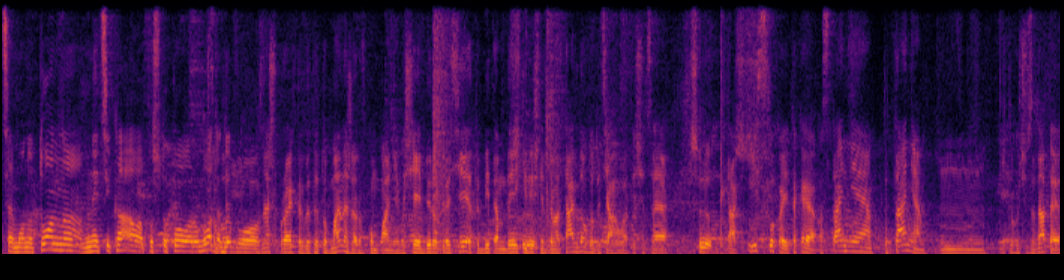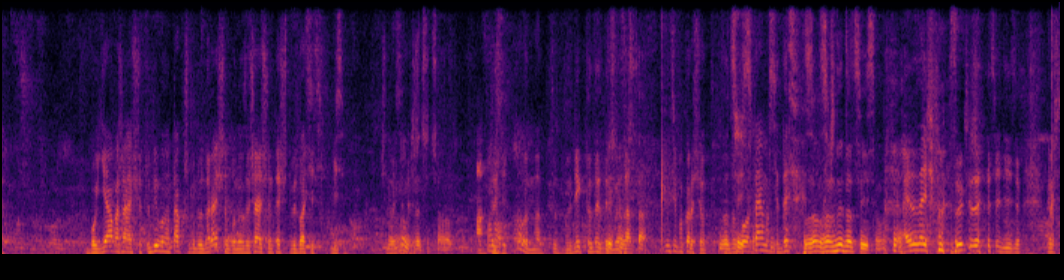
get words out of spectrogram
це монотонна, нецікава, поступова робота. де- Особливо знаєш в проєктах, де ти топ-менеджер в компанії, де ще є бюрократія, тобі там деякі рішення треба так довго дотягувати, що це Абсолютно. так. І слухай, таке останнє питання, яке хочу задати. Бо я вважаю, що тобі воно також буде доречно, бо незвичайно, що не те, що тобі 28 чи Ну, 29. 30 років. А, 30. Ну, на тут рік туди, Плюс-мінус назад. Ну, типу, коротше, от, 28. повертаємося десь. За- Завжди 28. А я не знаю, чому звик, що 28. Коротше,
